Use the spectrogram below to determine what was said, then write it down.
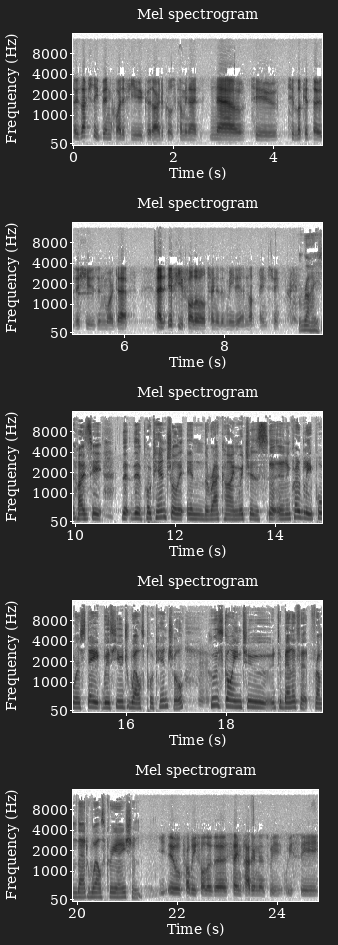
there's actually been quite a few good articles coming out now to to look at those issues in more depth uh, if you follow alternative media and not mainstream. Right, I see. The, the potential in the Rakhine, which is an incredibly poor state with huge wealth potential. Who's going to, to benefit from that wealth creation? It will probably follow the same pattern as we, we see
